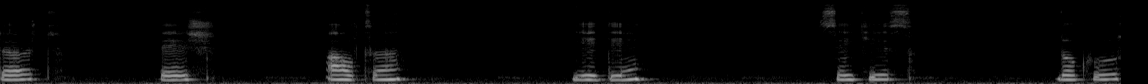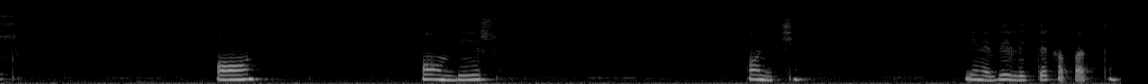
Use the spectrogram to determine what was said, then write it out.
4 5 6 7 8 9 10 11 12 yine birlikte kapattım.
